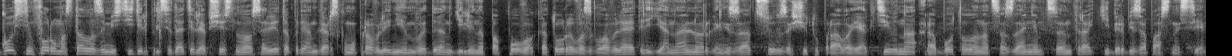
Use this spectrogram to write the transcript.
Гостем форума стала заместитель председателя общественного совета при Ангарском управлении МВД Ангелина Попова, которая возглавляет региональную организацию в защиту права и активно работала над созданием Центра кибербезопасности.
